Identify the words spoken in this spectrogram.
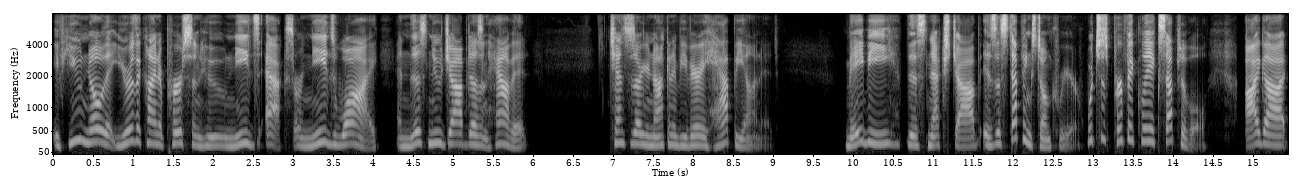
if you know that you're the kind of person who needs X or needs Y and this new job doesn't have it, chances are you're not going to be very happy on it. Maybe this next job is a stepping stone career, which is perfectly acceptable. I got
